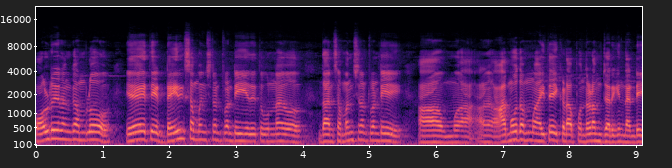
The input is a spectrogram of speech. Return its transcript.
పౌల్ట్రీ రంగంలో ఏదైతే డైరీకి సంబంధించినటువంటి ఏదైతే ఉన్నాయో దానికి సంబంధించినటువంటి ఆ, ఆమోదం అయితే ఇక్కడ పొందడం జరిగిందండి.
